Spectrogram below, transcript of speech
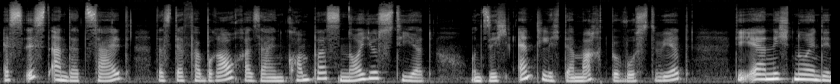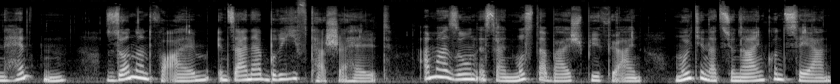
Es ist an der Zeit, dass der Verbraucher seinen Kompass neu justiert und sich endlich der Macht bewusst wird, die er nicht nur in den Händen, sondern vor allem in seiner Brieftasche hält. Amazon ist ein Musterbeispiel für einen multinationalen Konzern,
